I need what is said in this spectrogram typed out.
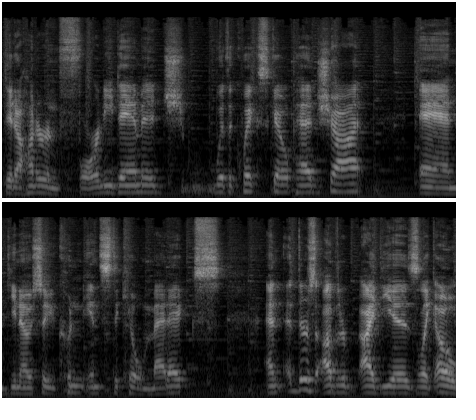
did 140 damage with a quick scope headshot, and, you know, so you couldn't insta-kill medics. And there's other ideas like, oh,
